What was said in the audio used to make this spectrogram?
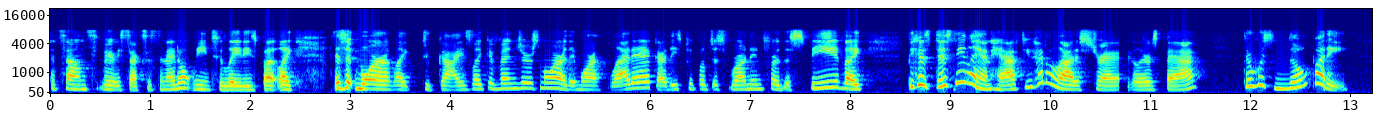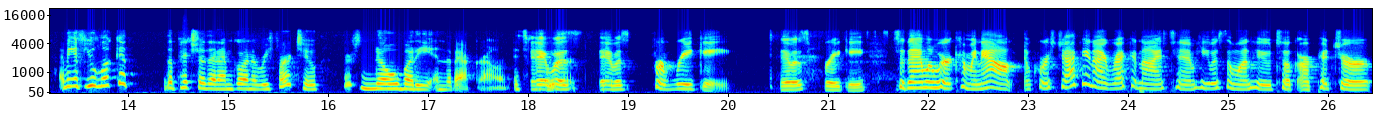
It sounds very sexist, and I don't mean to, ladies, but like, is it more like do guys like Avengers more? Are they more athletic? Are these people just running for the speed? Like, because Disneyland half, you had a lot of stragglers back. There was nobody. I mean, if you look at the picture that I'm going to refer to, there's nobody in the background. It's It weird. was it was freaky. It was freaky. So then when we were coming out, of course Jackie and I recognized him. He was the one who took our picture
